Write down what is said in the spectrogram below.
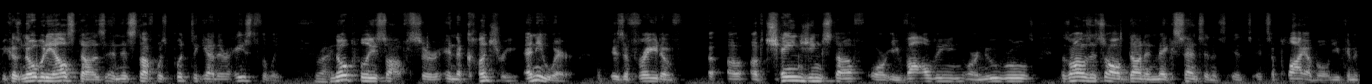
because nobody else does. And this stuff was put together hastily. Right. No police officer in the country, anywhere, is afraid of, of, of changing stuff or evolving or new rules. As long as it's all done and makes sense and it's, it's, it's applicable, you can,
